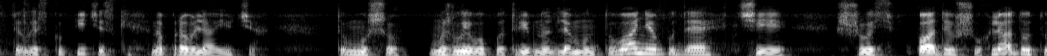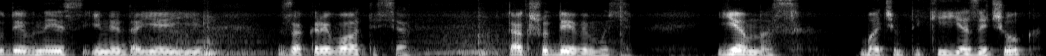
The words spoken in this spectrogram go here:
з телескопічних направляючих. Тому що, можливо, потрібно для монтування буде, чи щось впаде в шухляду туди вниз і не дає її закриватися. Так що дивимось. Є в нас, бачимо, такий язичок.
